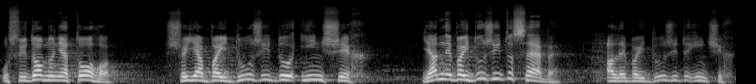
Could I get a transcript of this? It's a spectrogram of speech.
усвідомлення того, що я байдужий до інших. Я не байдужий до себе, але байдужий до інших,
